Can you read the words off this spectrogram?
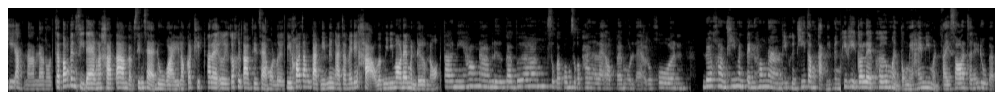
ที่อาบน้ำแล้วเนอะจะต้องเป็นสีแดงนะคะ ตามแบบสินแสดูไว้ แล้วก็ทิศอะไรเอ่ยก็คือตามสินแสหมดเลย มีข้อจำกัดนิดนึงอาจจะไม่ได้ขาวแบบมินิมอลได้เหมือนเดิมเนาะตอนนี้ห้องน้ำหรือกระเบื้องสุขภงสุขภัณฑ์อะไรออกไปหมดแล้วทุกคน ด้วยความที่มันเป็นห้องน้ำมีพื้นที่จำกัดนิดนึง พี่พีก็เลยเพิ่มเหมือนตรงเนี้ยให้มีเหมือนไฟซ่อนจะได้ดูแบบ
